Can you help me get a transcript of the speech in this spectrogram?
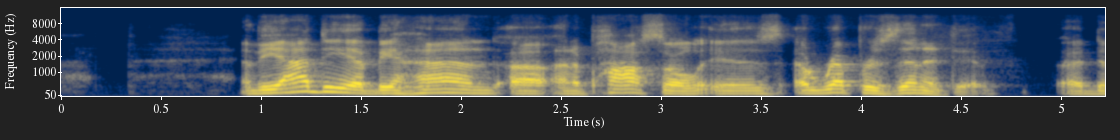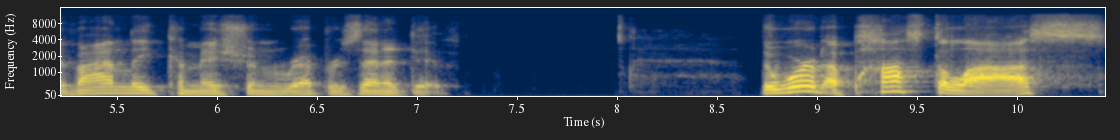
and the idea behind uh, an apostle is a representative, a divinely commissioned representative. The word apostolos,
